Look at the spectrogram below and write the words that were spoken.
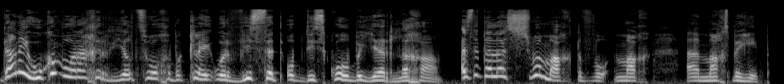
Danny, hoekom word daar gereeld so gebeklei oor wie sit op die skoolbeheer liggaam? Is dit hulle so magte mag uh, magsbehep?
